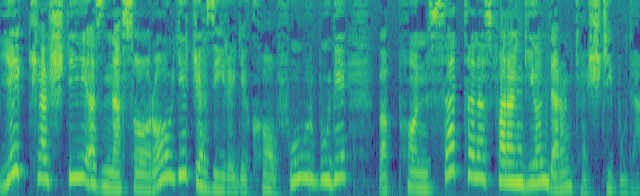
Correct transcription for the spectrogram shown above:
یک کشتی از نصارای جزیره کافور بوده و پانصد تن از فرنگیان در آن کشتی بودند.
